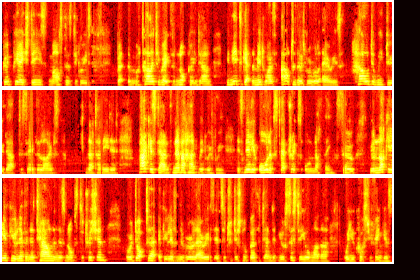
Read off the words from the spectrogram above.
good PhDs, master's degrees, but the mortality rates are not going down. We need to get the midwives out to those rural areas. How do we do that to save the lives that are needed? Pakistan's never had midwifery. It's nearly all obstetrics or nothing. So you're lucky if you live in a town and there's an obstetrician or a doctor. If you live in the rural areas, it's a traditional birth attendant, your sister, your mother, or you cross your fingers.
